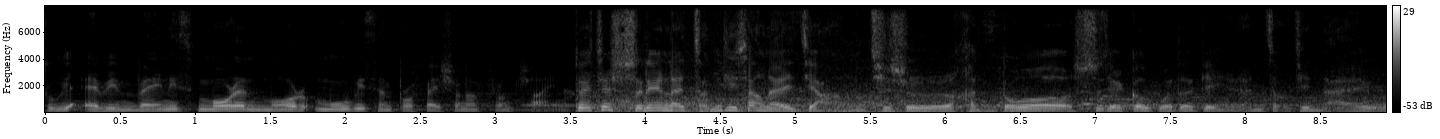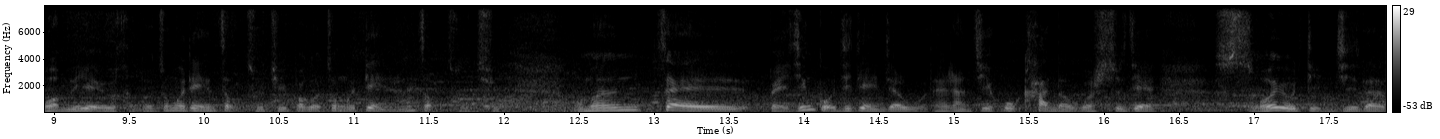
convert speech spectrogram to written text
to have in Venice more and more movies and professionals from China. 对这十年来，整体上来讲，其实很多世界各国的电影人走进来，我们也有很多中国电影走出去，包括中国电影人走出去。我们在北京国际电影节舞台上，几乎看到过世界所有顶级的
